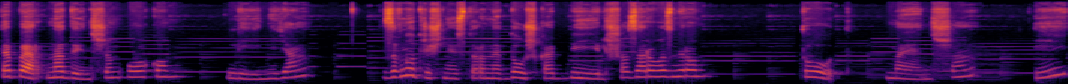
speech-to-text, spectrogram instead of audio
Тепер над іншим оком лінія. З внутрішньої сторони дужка більша за розміром, тут менша і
